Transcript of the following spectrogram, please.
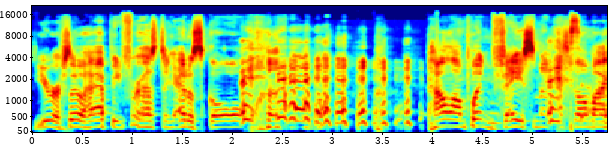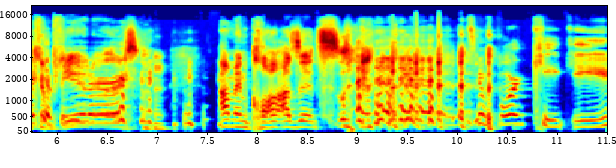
you were so happy for us to go to school. How I'm putting face masks on my, my computer. computers. I'm in closets. Poor Kiki.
